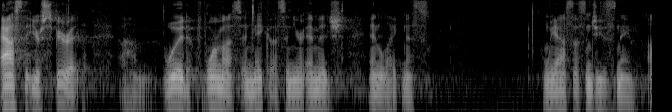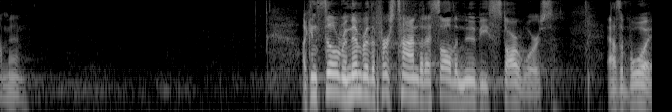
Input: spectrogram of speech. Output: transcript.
ask that your Spirit um, would form us and make us in your image and likeness. We ask this in Jesus' name. Amen. I can still remember the first time that I saw the movie Star Wars as a boy.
